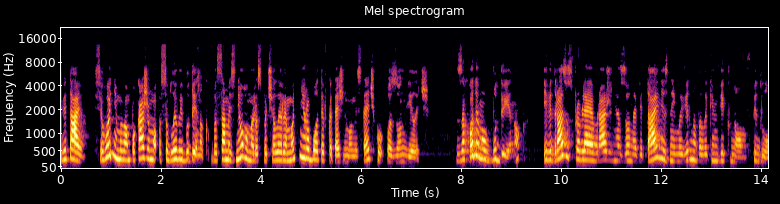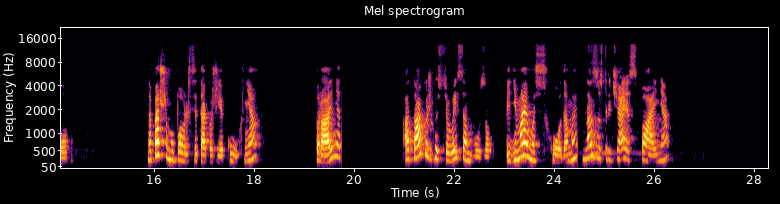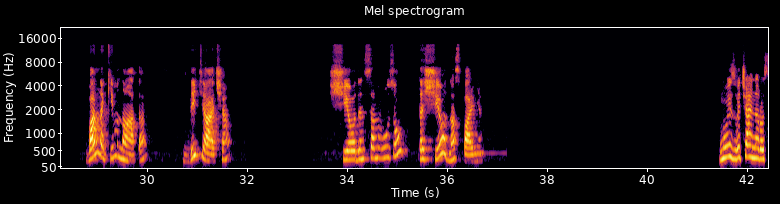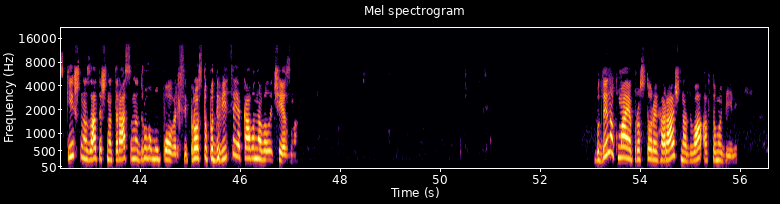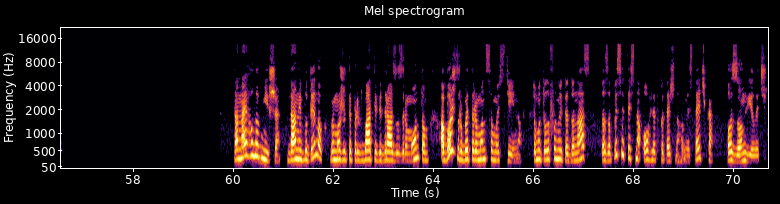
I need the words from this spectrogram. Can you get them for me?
Вітаю! Сьогодні ми вам покажемо особливий будинок, бо саме з нього ми розпочали ремонтні роботи в котеджному містечку Озон Village. Заходимо в будинок і відразу справляє враження зона вітальні з неймовірно великим вікном в підлогу. На першому поверсі також є кухня, пральня, а також гостьовий санвузол. Піднімаємось сходами. Нас зустрічає спальня, ванна кімната, дитяча, ще один санвузол та ще одна спальня. Ну і звичайно розкішна затишна тераса на другому поверсі. Просто подивіться, яка вона величезна. Будинок має просторий гараж на два автомобілі. Та найголовніше, даний будинок ви можете придбати відразу з ремонтом або ж зробити ремонт самостійно. Тому телефонуйте до нас та записуйтесь на огляд котечного містечка Озон Village.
